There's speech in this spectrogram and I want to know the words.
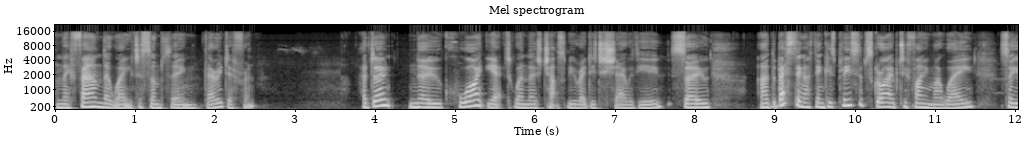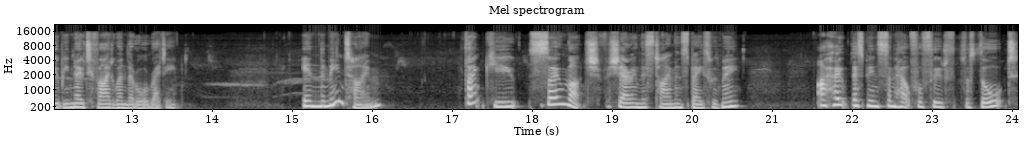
and they found their way to something very different. I don't know quite yet when those chats will be ready to share with you, so uh, the best thing I think is please subscribe to Finding My Way so you'll be notified when they're all ready. In the meantime, thank you so much for sharing this time and space with me. I hope there's been some helpful food for thought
